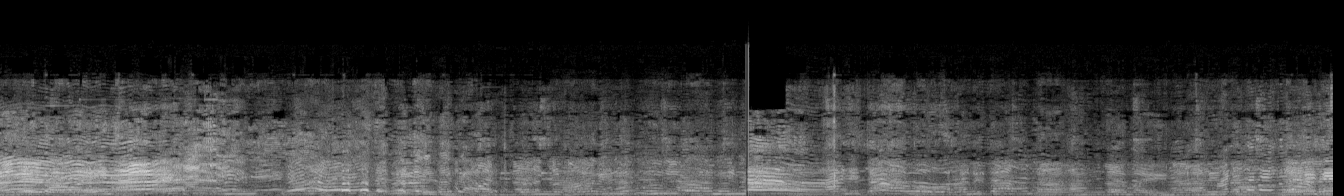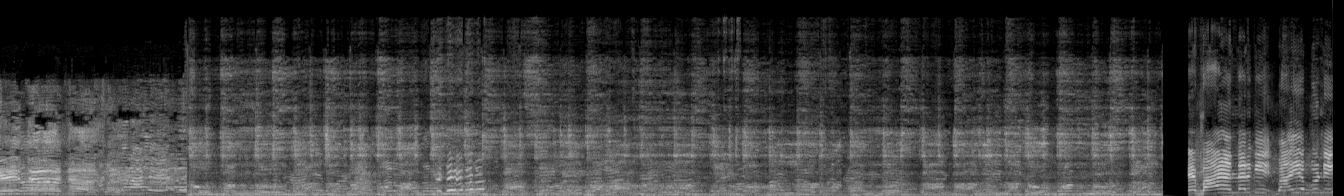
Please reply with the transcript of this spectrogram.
ఏ బాయ్ అందరికి బాయ్ చెప్పండి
